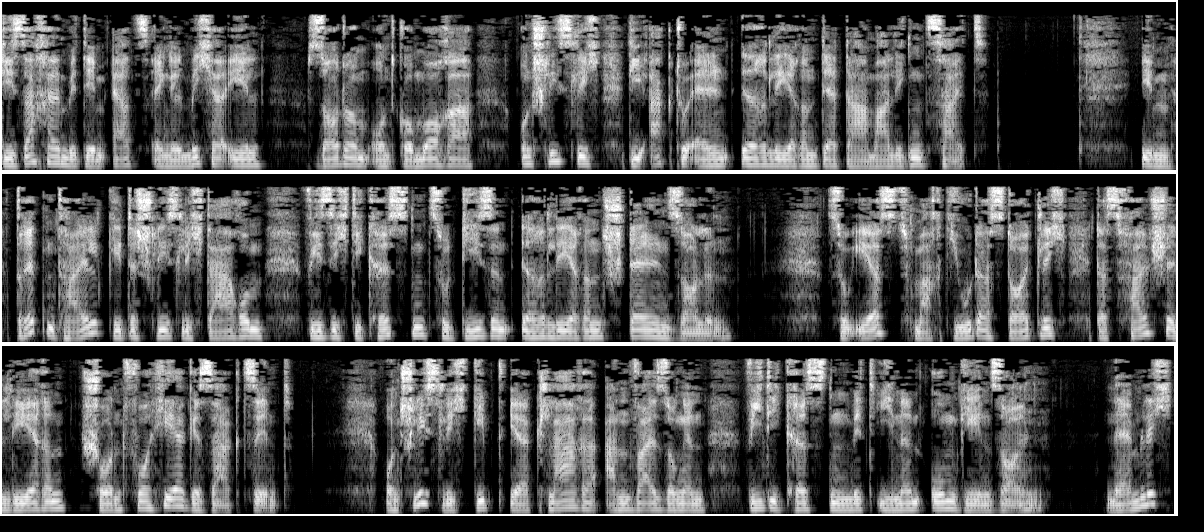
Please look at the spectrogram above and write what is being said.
die Sache mit dem Erzengel Michael, Sodom und Gomorra und schließlich die aktuellen Irrlehren der damaligen Zeit. Im dritten Teil geht es schließlich darum, wie sich die Christen zu diesen Irrlehren stellen sollen. Zuerst macht Judas deutlich, dass falsche Lehren schon vorhergesagt sind. Und schließlich gibt er klare Anweisungen, wie die Christen mit ihnen umgehen sollen, nämlich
